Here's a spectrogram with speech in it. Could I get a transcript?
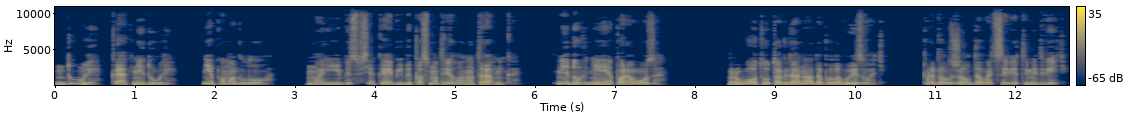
Дули, как не дули, не помогло. Мария без всякой обиды посмотрела на травника. Не дурнее паровоза. Рвоту тогда надо было вызвать, продолжал давать советы Медведь.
